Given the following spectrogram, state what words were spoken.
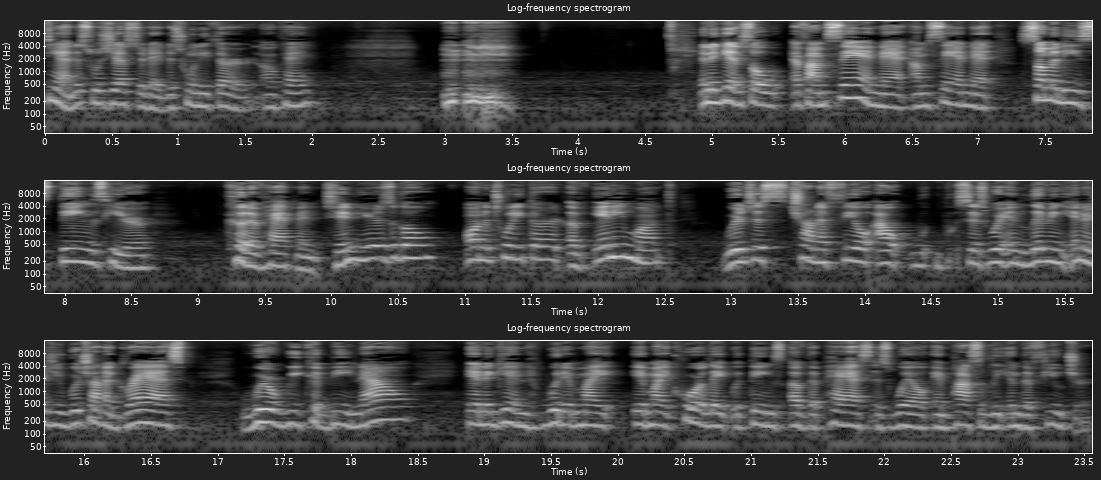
Yeah, this was yesterday, the 23rd. Okay. and again, so if I'm saying that, I'm saying that some of these things here could have happened 10 years ago on the 23rd of any month. We're just trying to feel out, since we're in living energy, we're trying to grasp where we could be now. And again what it might it might correlate with things of the past as well and possibly in the future.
